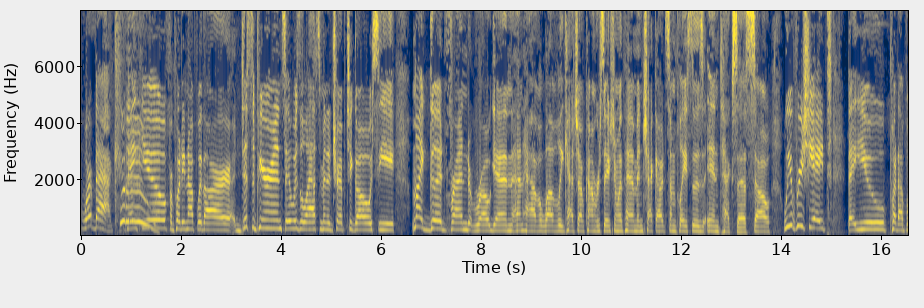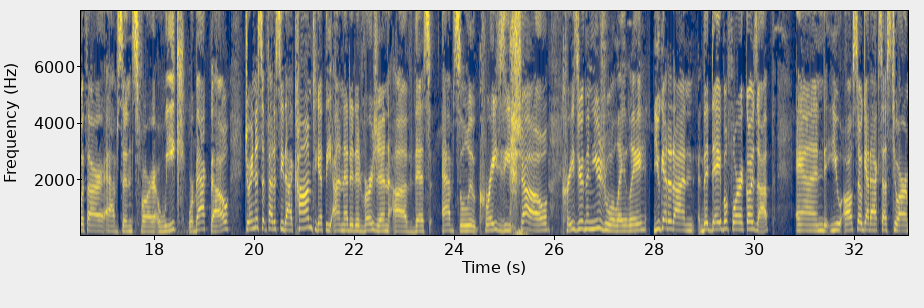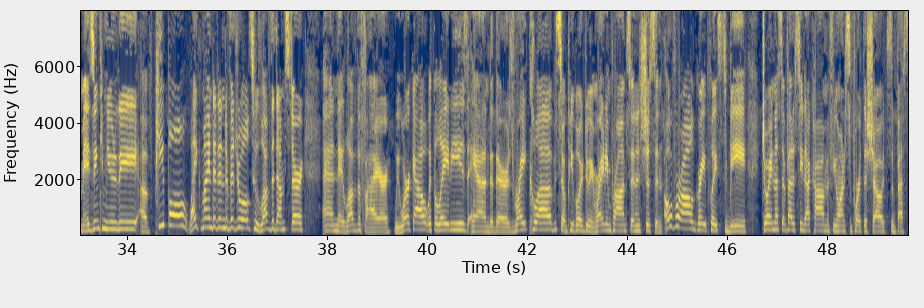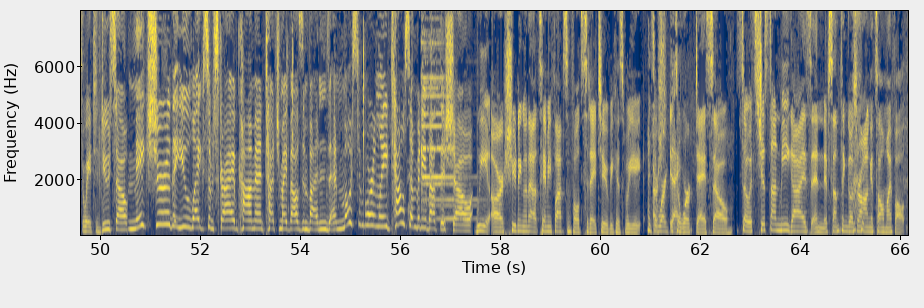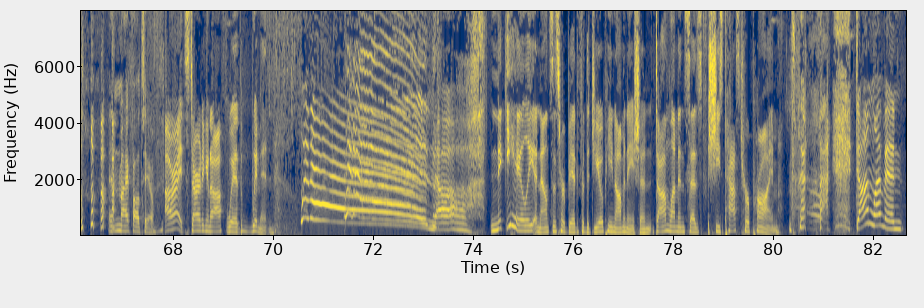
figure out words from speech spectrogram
We're back. Thank you for putting up with our disappearance. It was a last minute trip to go see my good friend Rogan and have a lovely catch up conversation with him and check out some places in Texas. So we appreciate that you put up with our absence for a week. We're back though. Join us at phetasy.com to get the unedited version of this absolute crazy show. Crazier than usual lately. You get it on the day before it goes up. And you also get access to our amazing community of people, like-minded individuals who love the dumpster and they love the fire. We work out with the ladies and there's Write Club. So people are doing writing prompts and it's just an overall great place to be. Join us at phetasy.com if you want to support the show. It's the best way to do so. Make sure that you like, subscribe, comment, touch my bells and buttons. And most importantly, tell somebody about this show. We are shooting without Sammy Flaps and Folds today too because we It's a work It's day. a work day, so so it's just on me, guys. And if something goes wrong, it's all my fault. and my fault too. all right, starting it off with women. Women! Ah. Nikki Haley announces her bid for the GOP nomination. Don Lemon says she's past her prime. Don Lemon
